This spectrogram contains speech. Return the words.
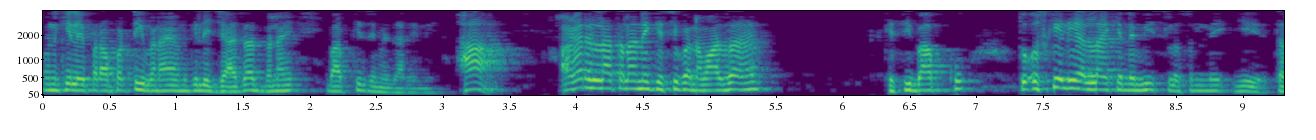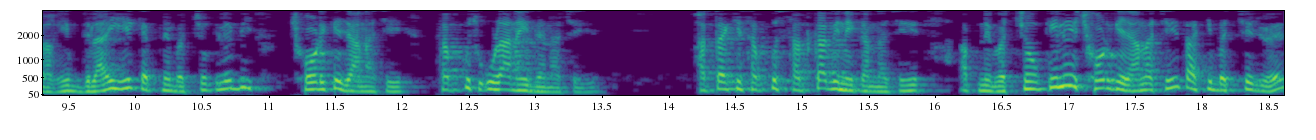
उनके लिए प्रॉपर्टी बनाए, उनके लिए जायदाद बनाए, बाप की ज़िम्मेदारी नहीं। हाँ अगर अल्लाह ताला ने किसी को नवाजा है, किसी बाप को तो उसके लिए अल्लाह के नबी वसल्लम ने ये तरगीब दिलाई है कि अपने बच्चों के लिए भी छोड़ के जाना चाहिए, सब कुछ उड़ा नहीं देना चाहिए। हती कि सब कुछ सदका भी नहीं करना चाहिए। अपने बच्चों के लिए छोड़ के जाना चाहिए ताकि बच्चे जो है,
